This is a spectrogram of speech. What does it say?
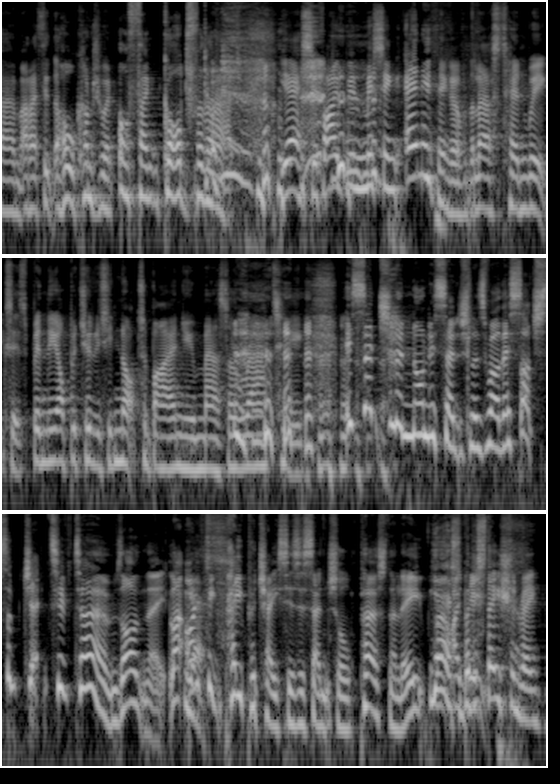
Um, and I think the whole country went, oh, thank God for that. yes, if I've been missing anything over the last 10 weeks, it's been the opportunity not to buy a new Maserati. essential and non-essential as well. They're such subjective terms, aren't they? Like I think Paperchase is essential personally. Yes, I but it's think- stationery.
